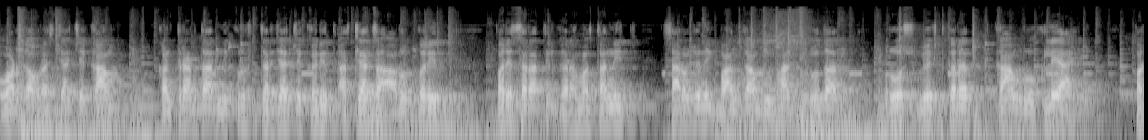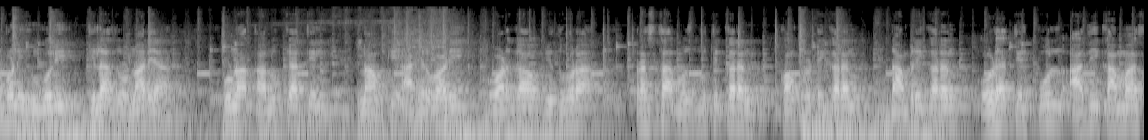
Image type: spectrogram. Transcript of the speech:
वडगाव रस्त्याचे काम कंत्राटदार निकृष्ट दर्जाचे करीत असल्याचा आरोप करीत परिसरातील ग्रामस्थांनी सार्वजनिक बांधकाम विभाग विरोधात रोष व्यक्त करत काम रोखले आहे. परभणी हिंगोली जिल्हा जोडणाऱ्या पुणा तालुक्यातील नावकी आहेरवाडी वडगाव रिधोरा रस्ता मजबूतीकरण कॉन्क्रिटीकरण डांबरीकरण ओढ्यातील पूल आदी कामास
